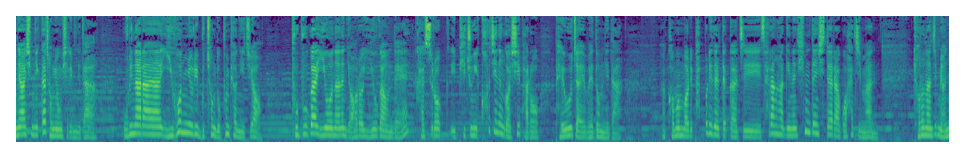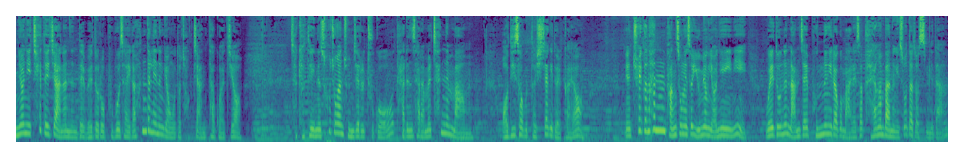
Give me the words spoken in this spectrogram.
안녕하십니까 정용실입니다. 우리나라 이혼율이 무척 높은 편이죠. 부부가 이혼하는 여러 이유 가운데 갈수록 이 비중이 커지는 것이 바로 배우자의 외도입니다. 검은 머리 팥불이 될 때까지 사랑하기는 힘든 시대라고 하지만 결혼한 지 몇 년이 채 되지 않았는데 외도로 부부 사이가 흔들리는 경우도 적지 않다고 하지요. 자, 곁에 있는 소중한 존재를 두고 다른 사람을 찾는 마음. 어디서부터 시작이 될까요? 예, 최근 한 방송에서 유명 연예인이 외도는 남자의 본능이라고 말해서 다양한 반응이 쏟아졌습니다.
